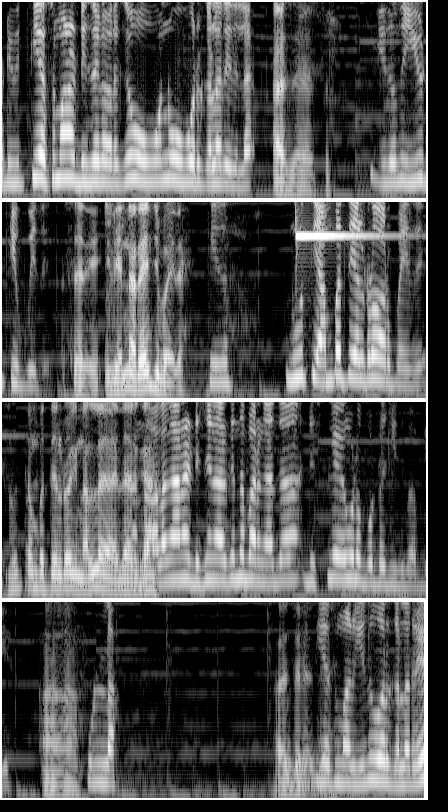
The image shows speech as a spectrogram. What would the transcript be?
ஒரு வித்தியாசமான டிசைனும் இருக்குது ஒவ்வொன்றும் ஒவ்வொரு கலர் இதில். ஆ சரி சார். இது வந்து யூடியூப் இது. சரி இது என்ன ரேஞ்சு பாய் இது? இது நூற்றி ஐம்பத்தி ஏழு ரூபா வரும் இது. நூற்றம்பத்தேழு ரூபாய்க்கு நல்ல இதாக இருக்கா? அழகான டிசைனாக இருக்குது பாருங்க. அதான் டிஸ்பிளே கூட போட்டு வச்சுக்குது அப்படியே ஃபுல்லாக அது சரி வித்தியாசமாக இருக்குது இது ஒரு கலரு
